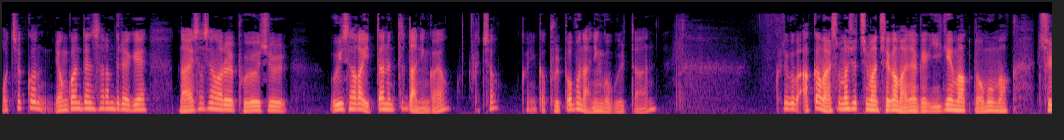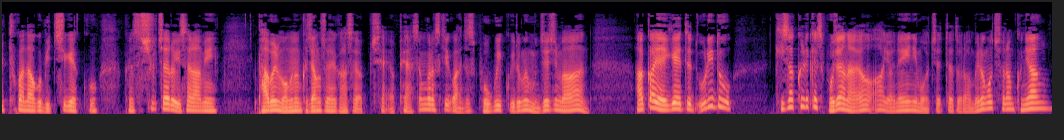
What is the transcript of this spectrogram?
어쨌건 연관된 사람들에게 나의 사생활을 보여줄 의사가 있다는 뜻 아닌가요? 그쵸? 그러니까 불법은 아닌 거고, 일단. 그리고 아까 말씀하셨지만 제가 만약에 이게 막 너무 막 질투가 나고 미치겠고 그래서 실제로 이 사람이 밥을 먹는 그 장소에 가서 옆에, 옆에 선글라스 끼고 앉아서 보고 있고 이러면 문제지만 아까 얘기했듯 우리도 기사 클릭해서 보잖아요. 아 연예인이 뭐 어쨌대더라 뭐 이런 것처럼 그냥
